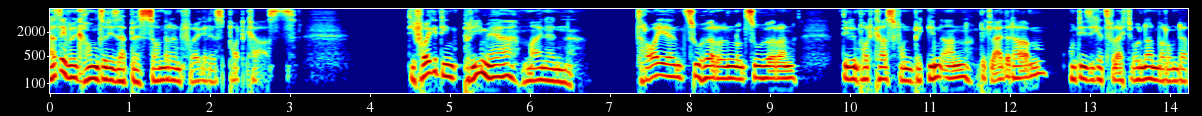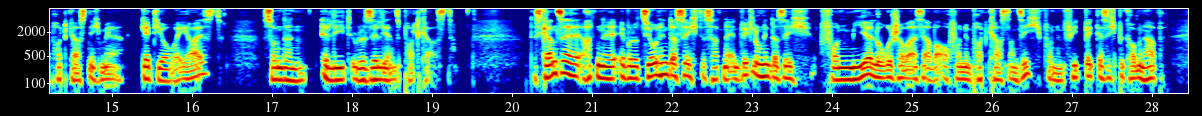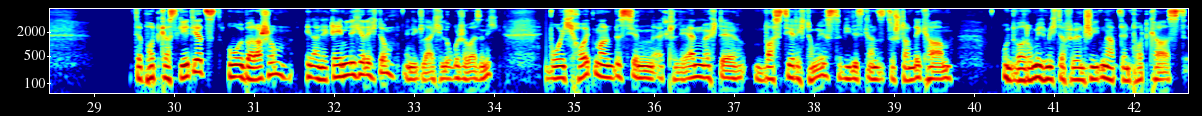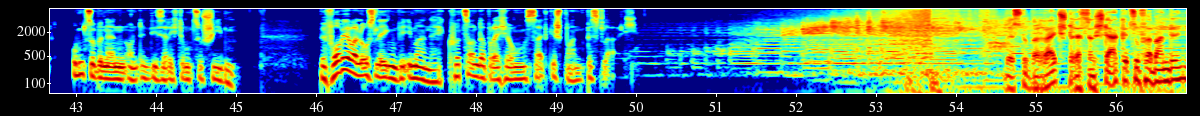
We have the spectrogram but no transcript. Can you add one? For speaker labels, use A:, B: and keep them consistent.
A: Herzlich willkommen zu dieser besonderen Folge des Podcasts. Die Folge dient primär meinen treuen Zuhörerinnen und Zuhörern, die den Podcast von Beginn an begleitet haben und die sich jetzt vielleicht wundern, warum der Podcast nicht mehr Get Your Way heißt, sondern Elite Resilience Podcast. Das Ganze hat eine Evolution hinter sich, das hat eine Entwicklung hinter sich, von mir logischerweise, aber auch von dem Podcast an sich, von dem Feedback, das ich bekommen habe. Der Podcast geht jetzt, oh Überraschung, in eine ähnliche Richtung, in die gleiche logischerweise nicht, wo ich heute mal ein bisschen erklären möchte, was die Richtung ist, wie das Ganze zustande kam und warum ich mich dafür entschieden habe, den Podcast umzubenennen und in diese Richtung zu schieben. Bevor wir aber loslegen, wie immer eine kurze Unterbrechung. Seid gespannt, bis gleich.
B: Bist du bereit, Stress in Stärke zu verwandeln?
